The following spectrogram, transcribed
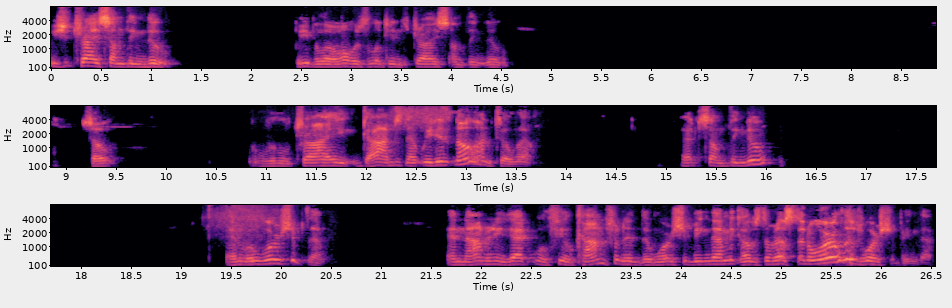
we should try something new. People are always looking to try something new. So we'll try gods that we didn't know until now. That's something new. And we'll worship them. And not only that, we'll feel confident in worshiping them because the rest of the world is worshiping them.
